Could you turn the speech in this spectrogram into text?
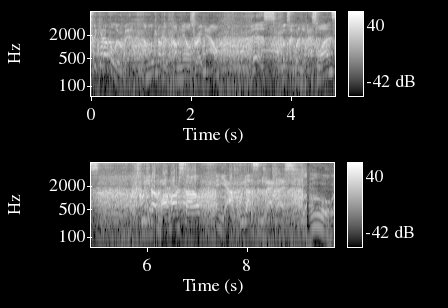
tweak it up a little bit. I'm looking up their thumbnails right now. This looks like one of the best ones. Tweak it up Marmar style, and yeah, we got this in the bag, guys. Oh,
